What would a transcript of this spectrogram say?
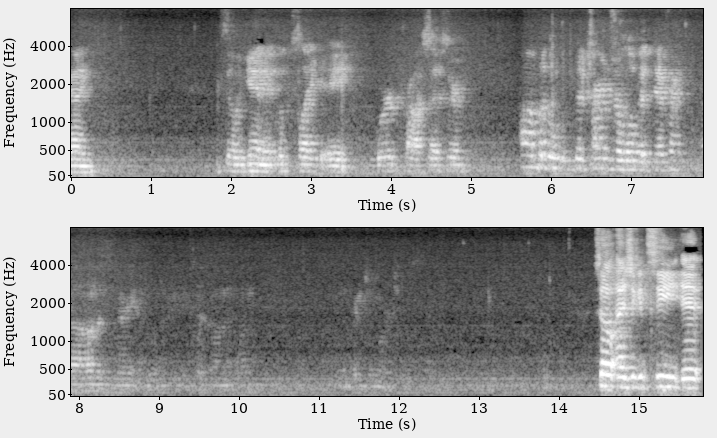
Okay. So again it looks like a word processor. Um, but the, the terms are a little bit different. Uh, so as you can see it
